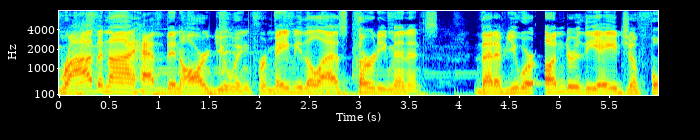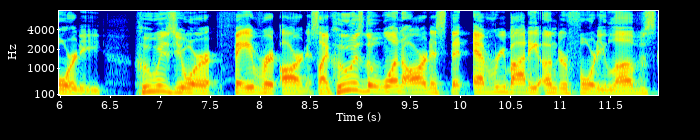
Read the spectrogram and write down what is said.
Rob and I have been arguing for maybe the last 30 minutes that if you were under the age of 40, who is your favorite artist? Like, who is the one artist that everybody under 40 loves?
